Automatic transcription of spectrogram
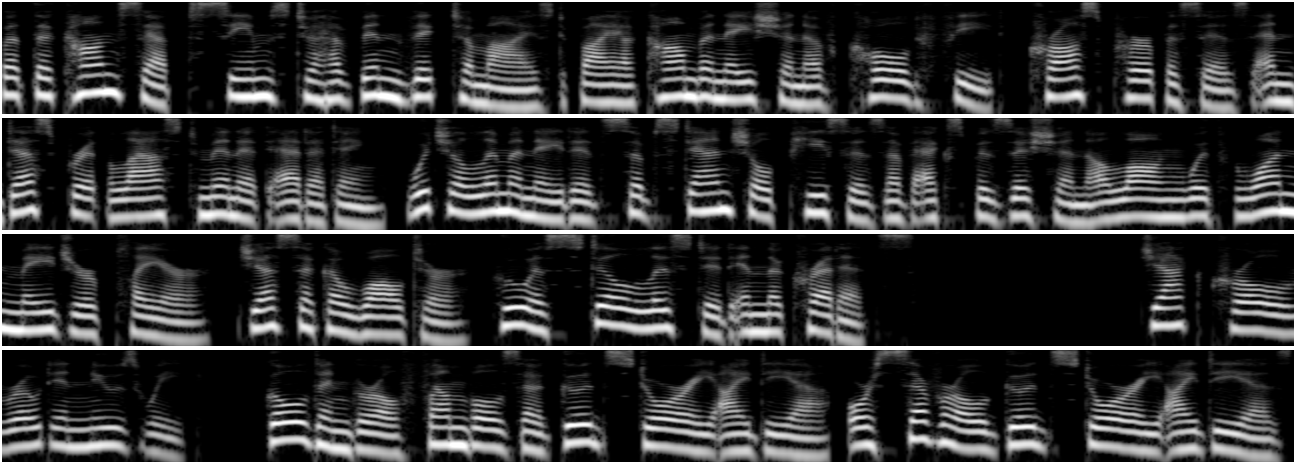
But the concept seems to have been victimized by a combination of cold feet, cross purposes and desperate last-minute editing, which eliminated substantial pieces of exposition along with one major player, Jessica Walter, who is still listed in the credits. Jack Kroll wrote in Newsweek, "Goldengirl fumbles a good story idea, or several good story ideas."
